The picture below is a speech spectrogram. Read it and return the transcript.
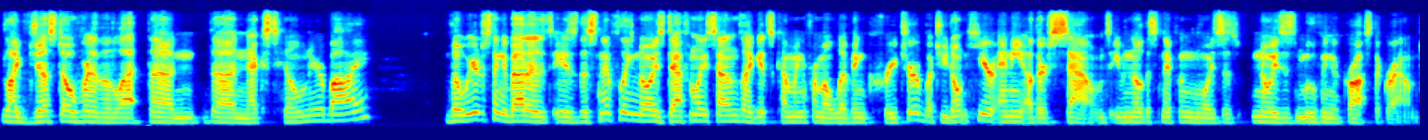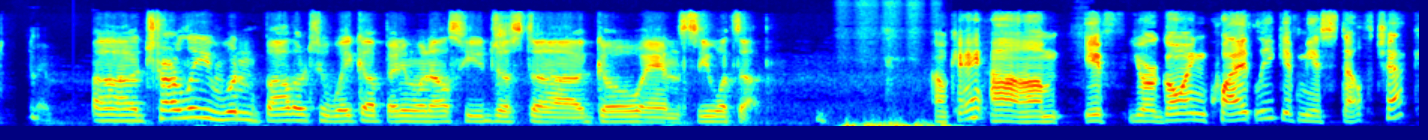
like just over the le- the the next hill nearby. The weirdest thing about it is, is the sniffling noise definitely sounds like it's coming from a living creature, but you don't hear any other sounds, even though the sniffling noise is, noise is moving across the ground. Uh, Charlie wouldn't bother to wake up anyone else. He'd just uh, go and see what's up. Okay. Um, if you're going quietly, give me a stealth check,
